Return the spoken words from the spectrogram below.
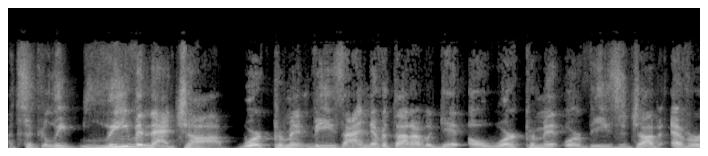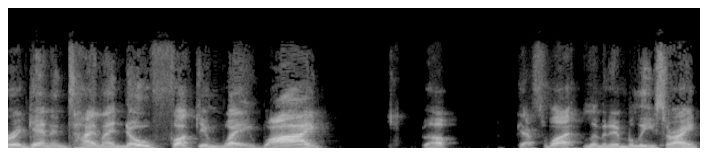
I took a leap leaving that job. Work permit visa. I never thought I would get a work permit or visa job ever again in Thailand. No fucking way. Why? Well, guess what? Limited beliefs, right?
